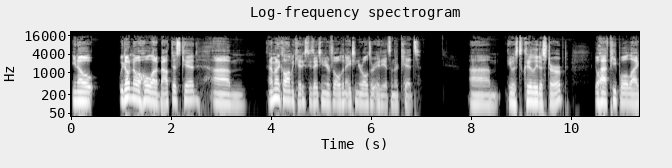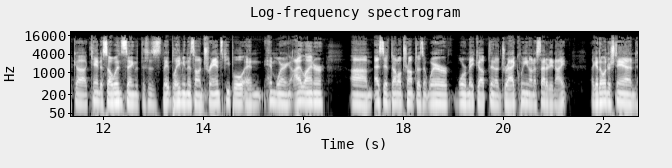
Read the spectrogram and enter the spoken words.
you know we don't know a whole lot about this kid. Um, and I'm going to call him a kid because he's 18 years old, and 18 year olds are idiots and they're kids. Um, he was clearly disturbed. You'll have people like uh, Candace Owens saying that this is blaming this on trans people and him wearing eyeliner, um, as if Donald Trump doesn't wear more makeup than a drag queen on a Saturday night. Like I don't understand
